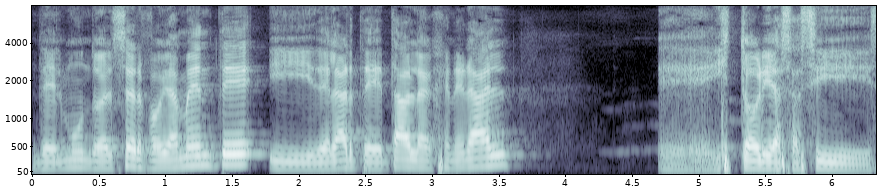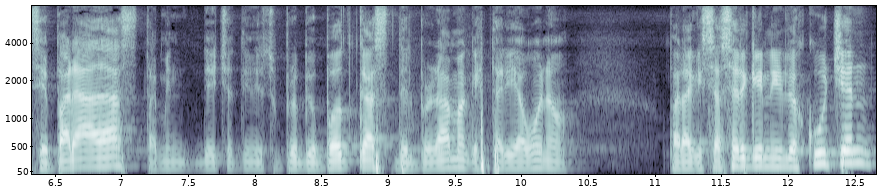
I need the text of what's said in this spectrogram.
del mundo del surf, obviamente, y del arte de tabla en general. Eh, historias así separadas. También, de hecho, tiene su propio podcast del programa que estaría bueno para que se acerquen y lo escuchen.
